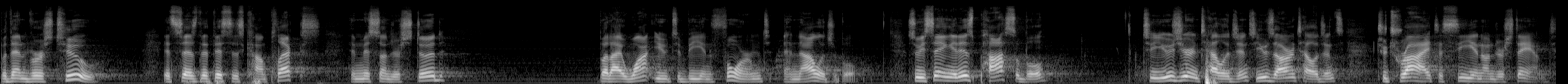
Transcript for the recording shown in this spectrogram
But then, verse 2, it says that this is complex and misunderstood but I want you to be informed and knowledgeable. So he's saying it is possible to use your intelligence, use our intelligence, to try to see and understand,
